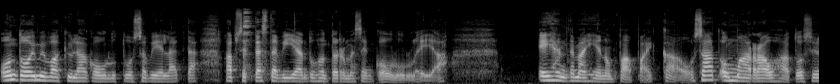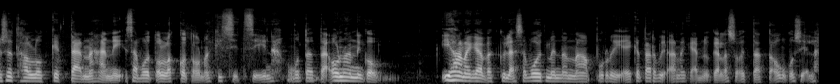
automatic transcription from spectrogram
On toimiva kyläkoulu tuossa vielä, että lapset tästä viiään tuohon Törmäsen koululle ja eihän tämä hienompaa paikkaa ole. Saat omaa rauhaa tuossa, jos et halua ketään nähdä, niin sä voit olla kotonakin sit siinä. Mutta että onhan niin kuin, ihana käydä kylässä, voit mennä naapuriin, eikä tarvi aina kännykällä soittaa, että onko siellä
